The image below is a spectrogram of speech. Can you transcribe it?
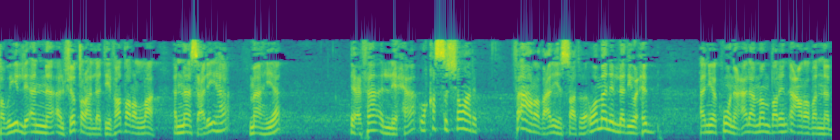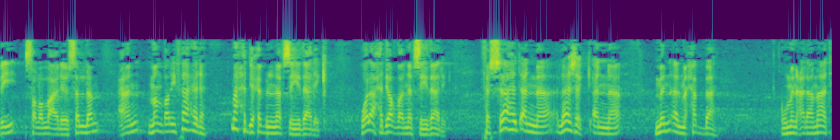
طويل لأن الفطرة التي فطر الله الناس عليها ما هي؟ إعفاء اللحى وقص الشوارب. فأعرض عليه الصلاة والسلام. ومن الذي يحب أن يكون على منظر أعرض النبي صلى الله عليه وسلم عن منظر فاعله؟ ما حد يحب لنفسه ذلك ولا أحد يرضى لنفسه ذلك. فالشاهد أن لا شك أن من المحبة ومن علامات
